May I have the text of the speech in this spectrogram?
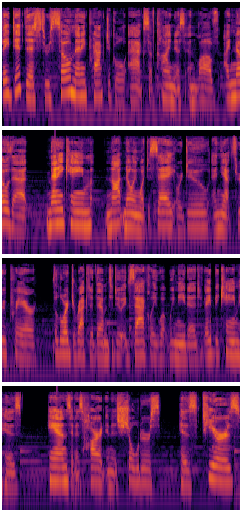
they did this through so many practical acts of kindness and love. I know that many came not knowing what to say or do, and yet through prayer, the Lord directed them to do exactly what we needed. They became his hands and his heart and his shoulders, his tears,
